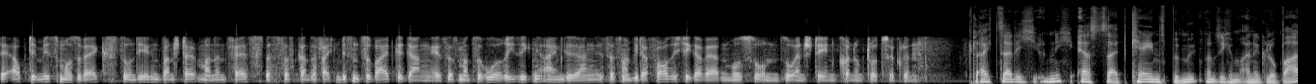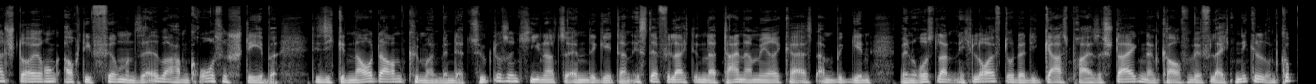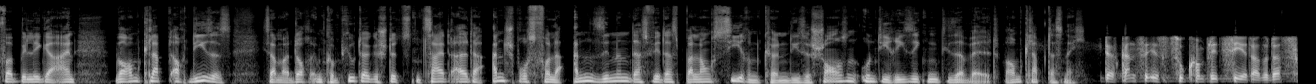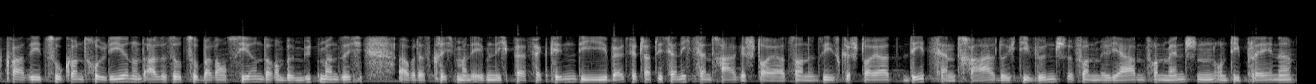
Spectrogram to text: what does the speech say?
der Optimismus wächst und irgendwann stellt man dann fest, dass das Ganze vielleicht ein bisschen zu weit gegangen ist, dass man zu hohe Risiken eingegangen ist, dass man wieder vorsichtiger werden muss und so entstehen Konjunkturzyklen. Gleichzeitig nicht erst seit Keynes bemüht man sich um eine Globalsteuerung. Auch die Firmen selber haben große Stäbe, die sich genau darum kümmern. Wenn der Zyklus in China zu Ende geht, dann ist er vielleicht in Lateinamerika erst am Beginn. Wenn Russland nicht läuft oder die Gaspreise steigen, dann kaufen wir vielleicht Nickel und Kupfer billiger ein. Warum klappt auch dieses, ich sag mal doch im computergestützten Zeitalter anspruchsvolle Ansinnen, dass wir das balancieren können, diese Chancen und die Risiken dieser Welt? Warum klappt das nicht? Das Ganze ist zu kompliziert. Also das quasi zu kontrollieren und alles so zu balancieren, darum bemüht man sich, aber das kriegt man eben nicht perfekt hin. Die Weltwirtschaft ist ja nicht zentral gesteuert, sondern sie ist gesteuert dezentral durch die Wünsche von Milliarden von Menschen und die Pläne.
